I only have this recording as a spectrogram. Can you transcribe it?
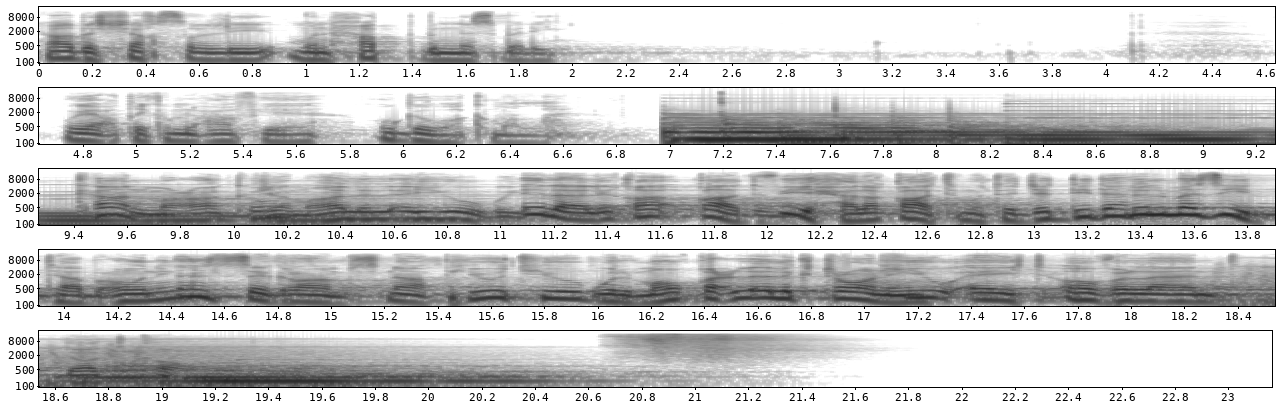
هذا الشخص اللي منحط بالنسبة لي. ويعطيكم العافية وقواكم الله. كان معاكم. جمال الأيوبي. إلى لقاء قادم. في حلقات متجددة للمزيد. تابعوني. انستغرام سناب يوتيوب والموقع الإلكتروني. Q8overland.com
